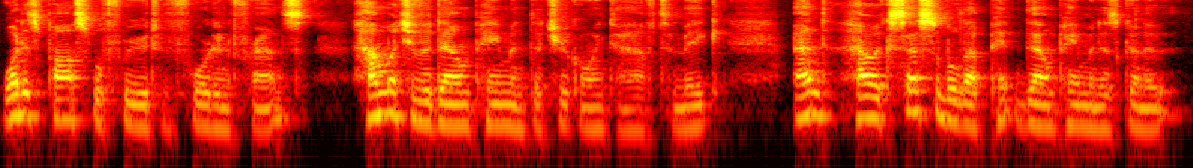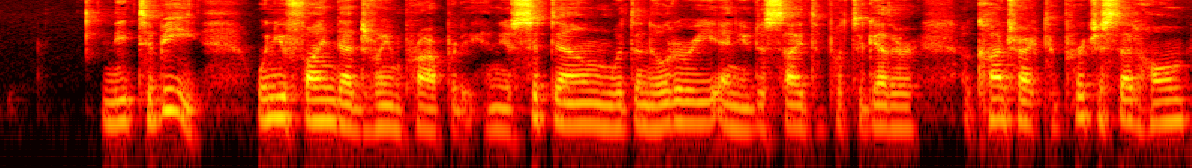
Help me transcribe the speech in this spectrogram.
what is possible for you to afford in France how much of a down payment that you're going to have to make, and how accessible that pay- down payment is going to need to be when you find that dream property and you sit down with the notary and you decide to put together a contract to purchase that home,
